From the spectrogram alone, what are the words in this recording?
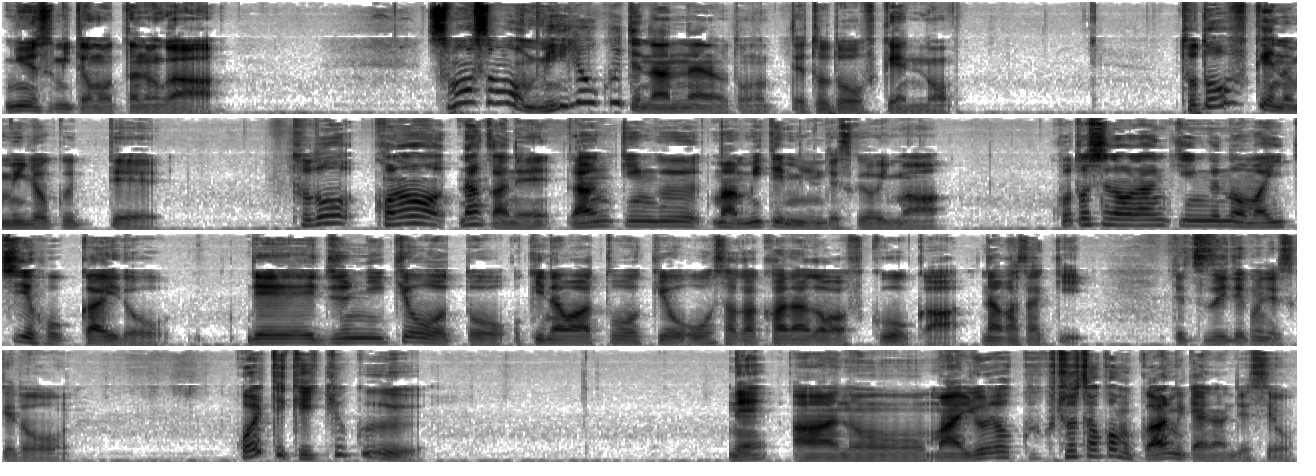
ニュース見て思ったのが、そもそも魅力って何なのと思って、都道府県の。都道府県の魅力って、都道、このなんかね、ランキング、まあ見てみるんですけど、今。今年のランキングの、まあ、1位北海道。で、順に京都、沖縄、東京、大阪、神奈川、福岡、長崎。って続いていくんですけど、これって結局、ね、あのー、まあ、いろいろ調査項目あるみたいなんですよ。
